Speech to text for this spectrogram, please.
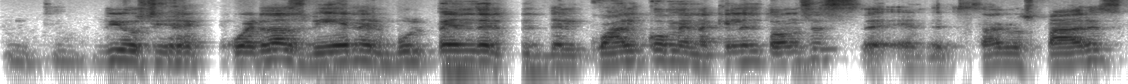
Dios, si recuerdas bien el bullpen del, del Qualcomm en aquel entonces, en el de los padres,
